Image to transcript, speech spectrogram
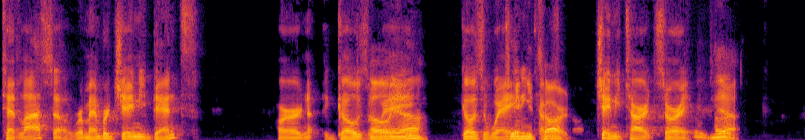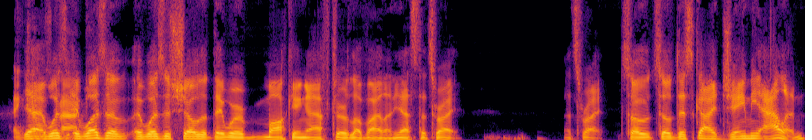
Ted Lasso. Remember Jamie Bent, or n- goes Oh away? yeah, goes away. Jamie comes- Tartt. Jamie Tartt. Sorry. Yeah, yeah. It was back. it was a it was a show that they were mocking after Love Island. Yes, that's right. That's right. So so this guy Jamie Allen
